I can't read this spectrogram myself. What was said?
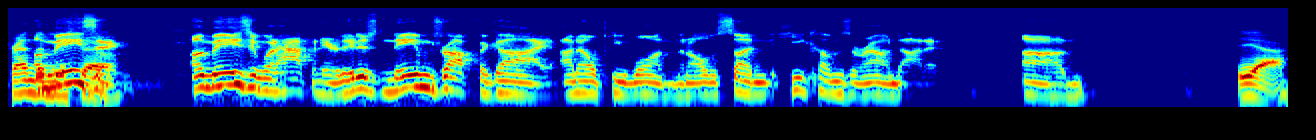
friend of the show. amazing, amazing what happened here. They just name dropped the guy on LP one, then all of a sudden he comes around on it. Um, Yeah,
